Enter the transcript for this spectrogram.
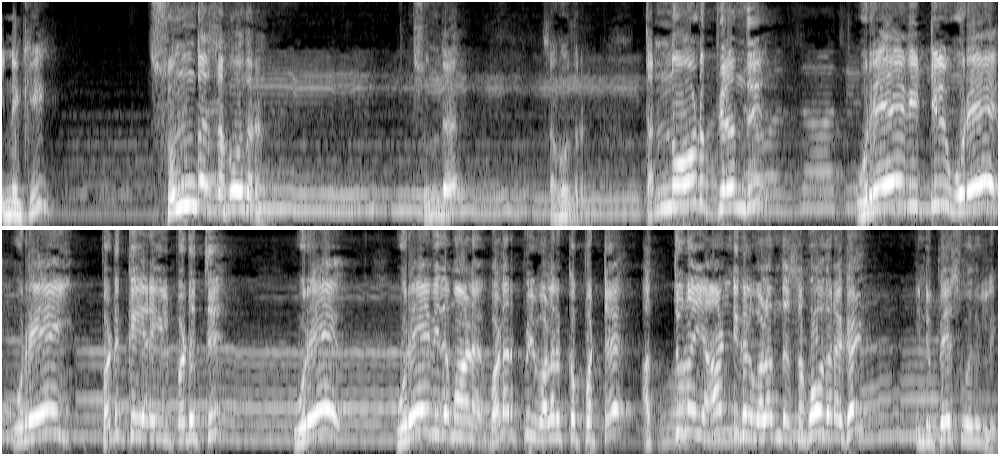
இன்னைக்கு சொந்த சகோதரன். சொந்த சகோதரன். தன்னோடு பிறந்து ஒரே வீட்டில் ஒரே ஒரே படுக்கை அறையில் படுத்து ஒரே ஒரே விதமான வளர்ப்பில் வளர்க்கப்பட்ட அத்துணை ஆண்டுகள் வளர்ந்த சகோதரர்கள் இன்று பேசுவதில்லை.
